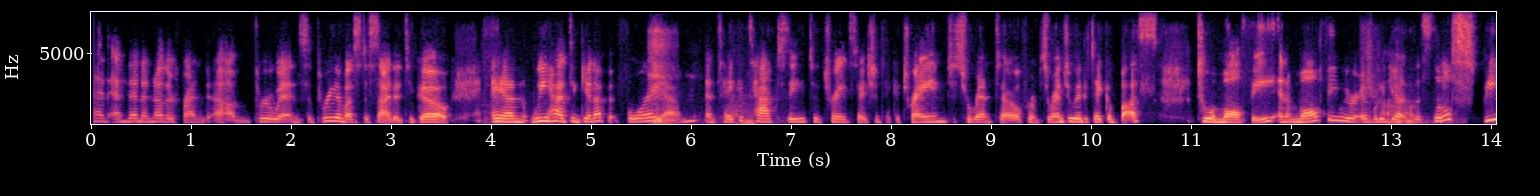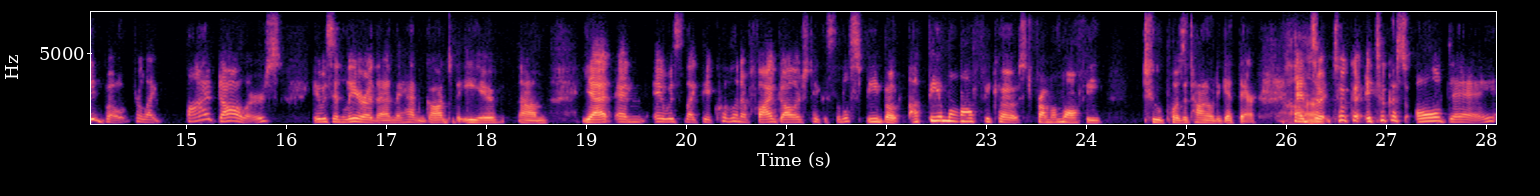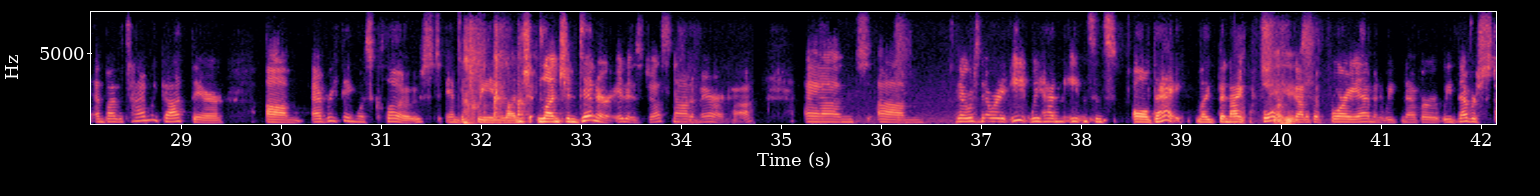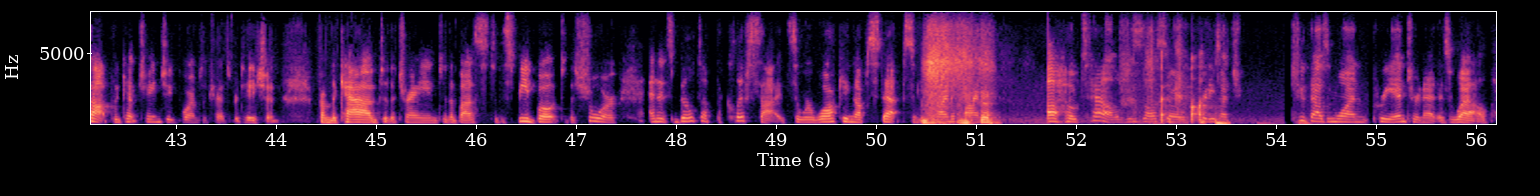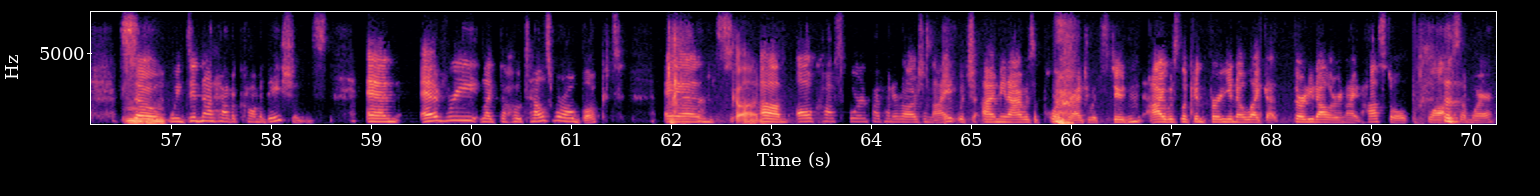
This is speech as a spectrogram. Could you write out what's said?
and and then another friend um, threw in. So three of us decided to go, and we had to get up at 4 a.m. and take a taxi to the train station, take a train to Sorrento. From Sorrento, we had to take a bus to Amalfi. And Amalfi, we were able to get on this little speedboat for like five dollars. It was in lira then; they hadn't gone to the EU um, yet, and it was like the equivalent of five dollars to take this little speedboat up the Amalfi coast from Amalfi to Positano to get there. And so it took it took us all day. And by the time we got there, um, everything was closed in between lunch lunch and dinner. It is just not America, and um, there was nowhere to eat. We hadn't eaten since all day, like the night before. We got up at four a.m. and we'd never we'd never stopped. We kept changing forms of transportation, from the cab to the train to the bus to the speedboat to the shore, and it's built up the cliffside. So we're walking up steps and we're trying to find a hotel. This is also God. pretty much 2001 pre-internet as well. So Mhm. we did not have accommodations, and every like the hotels were all booked, and um, all cost four and five hundred dollars a night. Which I mean, I was a poor graduate student. I was looking for you know like a thirty dollar a night hostel slot somewhere.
